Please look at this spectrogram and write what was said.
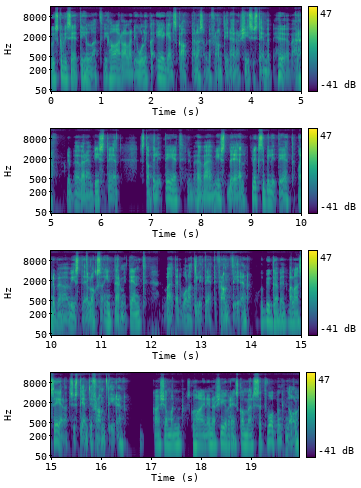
hur ska vi se till att vi har alla de olika egenskaperna som det framtida energisystemet behöver? Det behöver en viss del stabilitet, det behöver en viss del flexibilitet och det behöver en viss del också intermittent vad heter det, volatilitet i framtiden. Hur bygger vi ett balanserat system till framtiden? Kanske om man skulle ha en energiöverenskommelse 2.0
